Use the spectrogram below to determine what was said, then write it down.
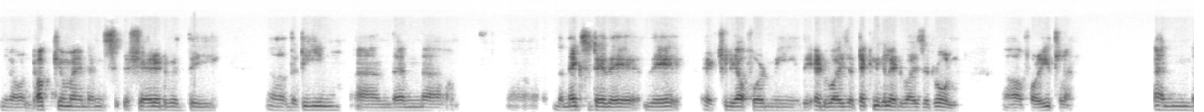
you know, document and shared it with the, uh, the team. And then uh, uh, the next day, they, they actually offered me the advisor, technical advisor role uh, for ETHLend. And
